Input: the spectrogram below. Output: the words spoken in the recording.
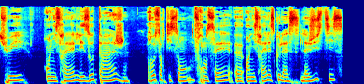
tués en Israël, les otages ressortissants français euh, en Israël, est-ce que la, la justice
